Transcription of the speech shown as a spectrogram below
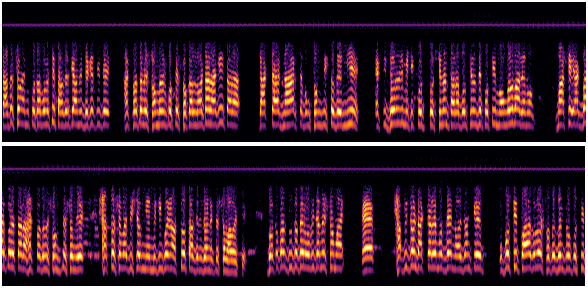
তাদের সঙ্গে আমি কথা বলেছি। তাদেরকে আমি দেখেছি যে হাসপাতালের সম্মেলন করতে সকাল নটার আগেই তারা ডাক্তার, নার্স এবং সংশ্লিষ্টদের নিয়ে একটি জরুরি মিটিং করছিলেন তারা বলছিলেন যে প্রতি মঙ্গলবার এবং মাসে একবার করে তারা হাসপাতালের সঙ্গে সঙ্গে স্বাস্থ্যসেবা বিষয় নিয়ে মিটিং করেন। আজকেও তাদের ধরনের একটা সভা হয়েছে। গতকাল দুদকের অভিযানের সময় ছাব্বিশ জন ডাক্তারের মধ্যে নয় জনকে উপস্থিত পাওয়া গেল। সতেরো জনকে উপস্থিত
